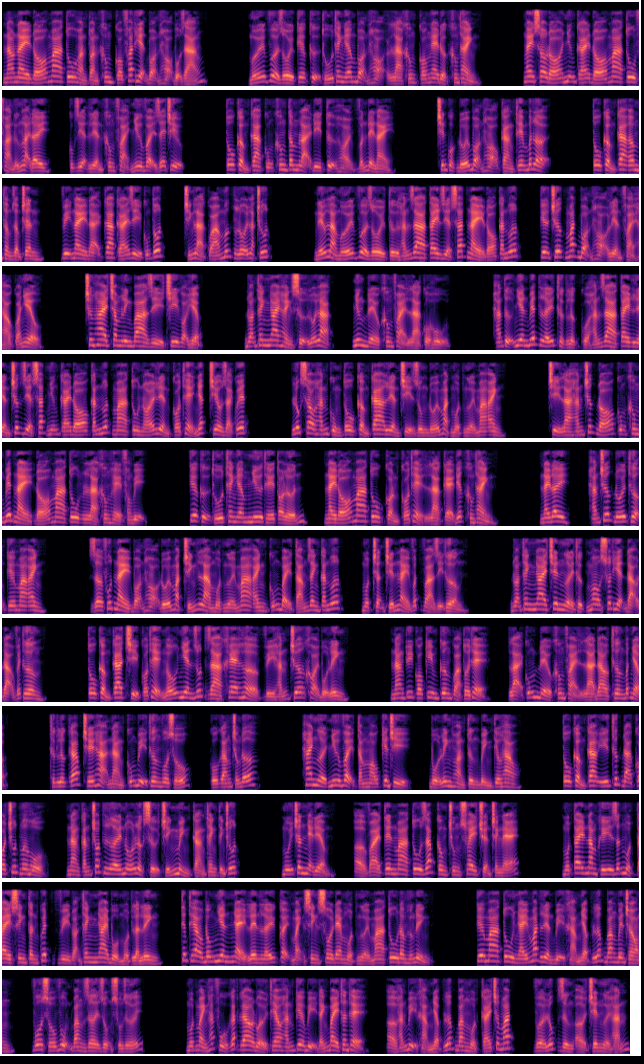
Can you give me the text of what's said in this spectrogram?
nào này đó ma tu hoàn toàn không có phát hiện bọn họ bộ dáng. Mới vừa rồi kia cự thú thanh âm bọn họ là không có nghe được không thành. Ngay sau đó những cái đó ma tu phản ứng lại đây, cục diện liền không phải như vậy dễ chịu. Tô Cẩm Ca cũng không tâm lại đi tự hỏi vấn đề này. Chiến cuộc đối bọn họ càng thêm bất lợi. Tô Cẩm Ca âm thầm dầm chân, vị này đại ca cái gì cũng tốt, chính là quá mức lỗi lạc chút. Nếu là mới vừa rồi từ hắn ra tay diệt sát này đó căn ướt, kia trước mắt bọn họ liền phải hảo quá nhiều chương 203 gì chi gọi hiệp. Đoạn thanh nhai hành sự lỗi lạc, nhưng đều không phải là cổ hủ. Hắn tự nhiên biết lấy thực lực của hắn ra tay liền trước diệt sát những cái đó cắn nuốt ma tu nói liền có thể nhất chiêu giải quyết. Lúc sau hắn cùng Tô Cẩm Ca liền chỉ dùng đối mặt một người ma anh. Chỉ là hắn trước đó cũng không biết này đó ma tu là không hề phong bị. Kia cự thú thanh âm như thế to lớn, này đó ma tu còn có thể là kẻ điếc không thành. Này đây, hắn trước đối thượng kia ma anh. Giờ phút này bọn họ đối mặt chính là một người ma anh cũng bảy tám danh căn ướt, một trận chiến này vất vả dị thường. Đoạn thanh nhai trên người thực mau xuất hiện đạo đạo vết thương. Tô Cẩm Ca chỉ có thể ngẫu nhiên rút ra khe hở vì hắn chữa khỏi bổ linh. Nàng tuy có kim cương quả tôi thể, lại cũng đều không phải là đau thương bất nhập. Thực lực áp chế hạ nàng cũng bị thương vô số, cố gắng chống đỡ. Hai người như vậy tắm máu kiên trì, bổ linh hoàn từng bình tiêu hao. Tô Cẩm Ca ý thức đã có chút mơ hồ, nàng cắn chốt lưới nỗ lực xử chính mình càng thanh tỉnh chút. Mũi chân nhẹ điểm, ở vài tên ma tu giáp công trung xoay chuyển tránh né. Một tay năm khí dẫn một tay sinh tân quyết vì đoạn thanh nhai bổ một lần linh, tiếp theo đông nhiên nhảy lên lấy cậy mạnh sinh sôi đem một người ma tu đâm hướng đỉnh. Kia ma tu nháy mắt liền bị khảm nhập lớp băng bên trong, vô số vụn băng rơi rụng xuống dưới. Một mảnh hắc phủ gắt gao đuổi theo hắn kia bị đánh bay thân thể, ở hắn bị khảm nhập lớp băng một cái trước mắt, vừa lúc dừng ở trên người hắn.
